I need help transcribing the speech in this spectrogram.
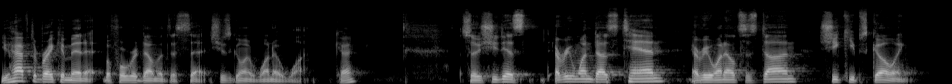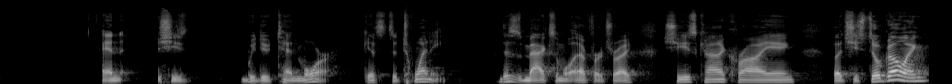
You have to break a minute before we're done with this set. She was going 101. Okay, so she does. Everyone does 10. Everyone else is done. She keeps going, and she's we do 10 more. Gets to 20 this is maximal efforts, right? She's kind of crying, but she's still going.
